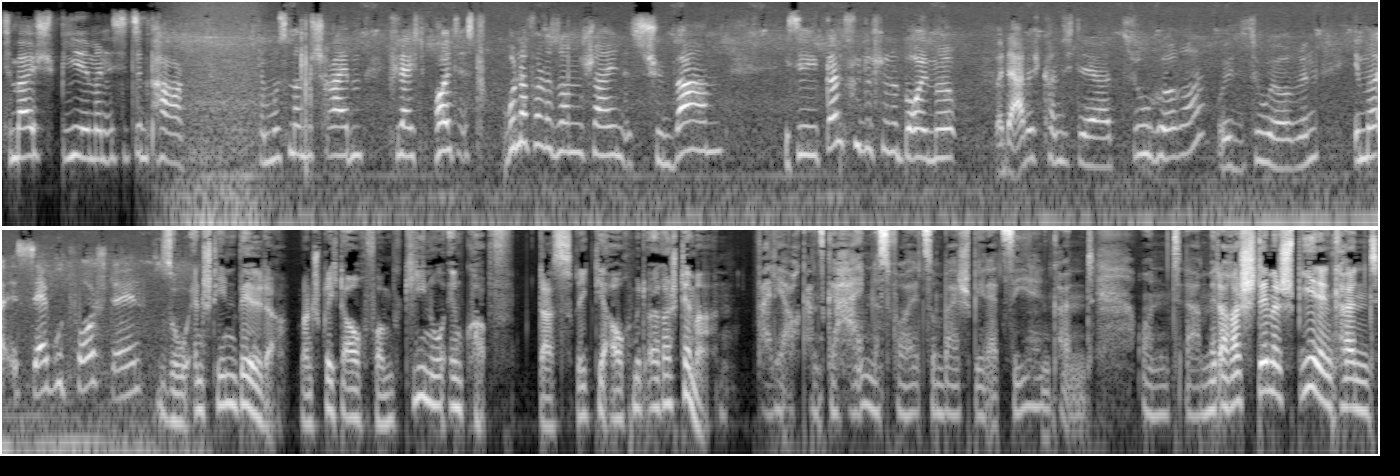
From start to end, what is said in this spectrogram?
Zum Beispiel, man ist jetzt im Park. Da muss man beschreiben, vielleicht heute ist wundervoller Sonnenschein, ist schön warm. Ich sehe ganz viele schöne Bäume weil dadurch kann sich der Zuhörer oder die Zuhörerin immer es sehr gut vorstellen. So entstehen Bilder. Man spricht auch vom Kino im Kopf. Das regt ihr auch mit eurer Stimme an weil ihr auch ganz geheimnisvoll zum Beispiel erzählen könnt und äh, mit eurer Stimme spielen könnt.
